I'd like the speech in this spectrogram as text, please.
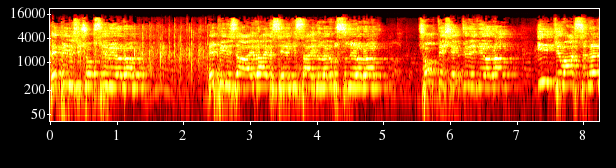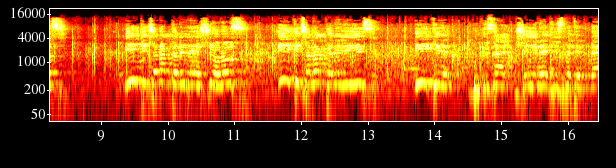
Hepinizi çok seviyorum. Hepinize ayrı ayrı sevgi saygılarımı sunuyorum. Çok teşekkür ediyorum. İyi ki varsınız. İyi ki Çanakkale'de yaşıyoruz. İyi ki Çanakkale'liyiz. İyi ki şehire hizmet etme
